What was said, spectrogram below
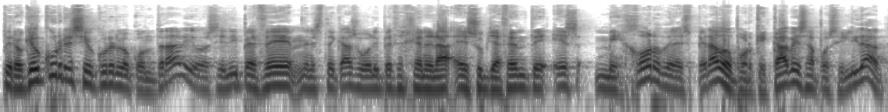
pero ¿qué ocurre si ocurre lo contrario? Si el IPC, en este caso, o el IPC general, eh, subyacente es mejor del esperado, porque cabe esa posibilidad.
